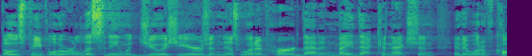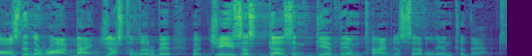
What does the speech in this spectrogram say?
Those people who are listening with Jewish ears and this would have heard that and made that connection, and it would have caused them to rock back just a little bit. But Jesus doesn't give them time to settle into that.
